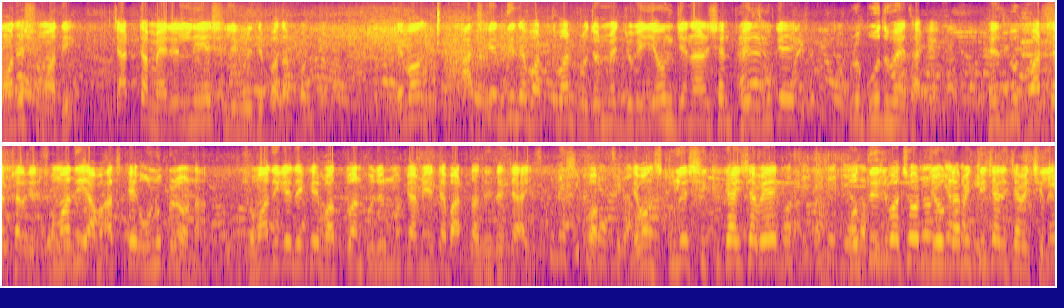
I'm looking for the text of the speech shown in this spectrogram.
আমাদের সমাধি চারটা মেডেল নিয়ে শিলিগুড়িতে পদার্পণ করে এবং আজকের দিনে বর্তমান প্রজন্মের যুগে ইয়ং জেনারেশন ফেসবুকে পুরো বুধ হয়ে থাকে। ফেসবুক হোয়াটসঅ্যাপ ছাড়া সমাধি আজকে অনুপ্রেরণা। সমাধিকে দেখে বর্তমান প্রজন্মকে আমি এটা বার্তা দিতে চাই। এবং স্কুলের শিক্ষিকা হিসাবে বত্রিশ বছর জিওগ্রাফি টিচার হিসাবে ছিলেন।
